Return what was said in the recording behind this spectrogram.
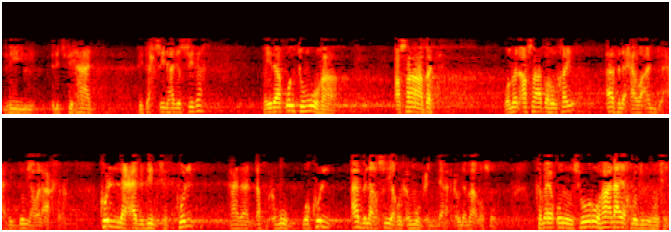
للاجتهاد في تحصيل هذه الصفة؟ فإذا قلتموها أصابت ومن أصابه الخير أفلح وأنجح في الدنيا والآخرة. كل عبد شوف كل هذا لفظ عموم وكل أبلغ صيغ العموم عند علماء الأصول. كما يقولون سورها لا يخرج منه شيء.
